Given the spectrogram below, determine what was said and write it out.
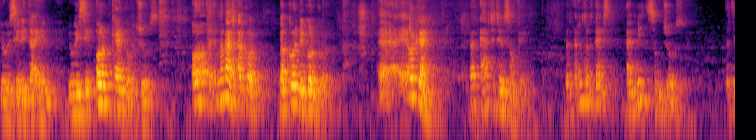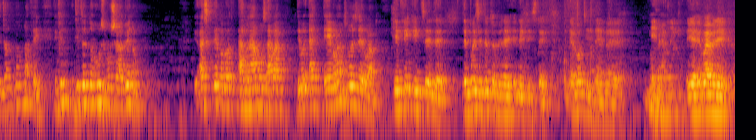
you will see Litaim, you will see all kind of Jews. All, ממש, הכל. בכל מכל כל. Kind. But I have to tell you something. But a lot of times, I meet some Jews that they don't know nothing. Even they don't know who's Moshe Rabbeinu. You ask them about Abraham, who's Abraham? They will, Abraham, who is Abraham? You think it's uh, the, the president of the United States. Uh, What's his name? Uh, Abraham Lincoln. yeah, Abraham Lincoln.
